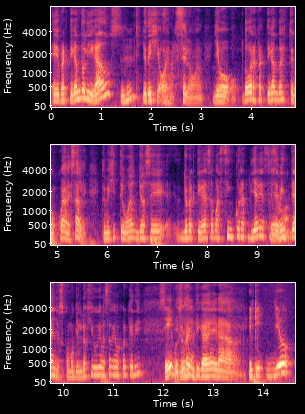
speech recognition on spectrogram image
eh, practicando ligados? Yo te dije, oye Marcelo, llevo dos horas practicando esto y con cueva me sale. Tú me dijiste, weón, yo hace, yo practicaba esa weá cinco horas diarias Sí, hace weón. 20 años, como que es lógico que me salga mejor que ti. Sí, y pues tu sí, sí. práctica era. Es que yo,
